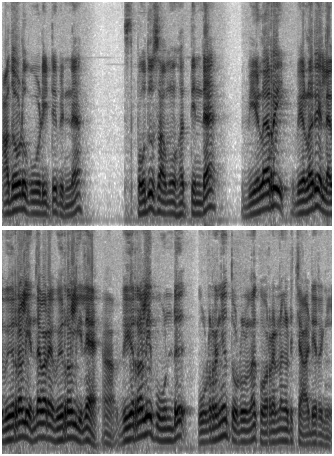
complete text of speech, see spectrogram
അതോട് കൂടിയിട്ട് പിന്നെ പൊതുസമൂഹത്തിന്റെ വിളറി വിളറിയല്ല വിറളി എന്താ പറയുക വിറളി അല്ലേ ആ വിറളി പൂണ്ട് ഉളറഞ്ഞു കുറേ കുറേണ്ണം അങ്ങോട്ട് ചാടിയിറങ്ങി.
